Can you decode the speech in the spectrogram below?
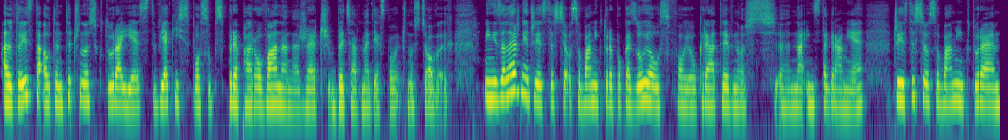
ale to jest ta autentyczność, która jest w jakiś sposób spreparowana na rzecz bycia w mediach społecznościowych. I niezależnie, czy jesteście osobami, które pokazują swoją kreatywność e, na Instagramie, czy jesteście osobami, które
